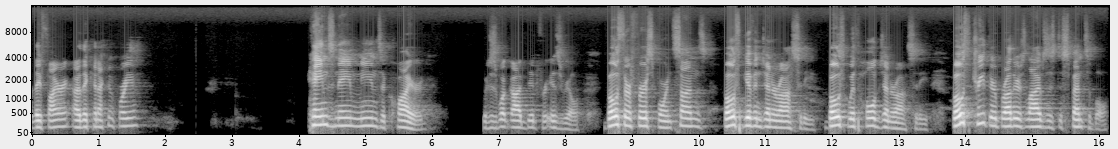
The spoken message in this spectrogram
Are they firing? Are they connecting for you? Cain's name means acquired, which is what God did for Israel. Both are firstborn sons, both given generosity, both withhold generosity, both treat their brothers' lives as dispensable.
